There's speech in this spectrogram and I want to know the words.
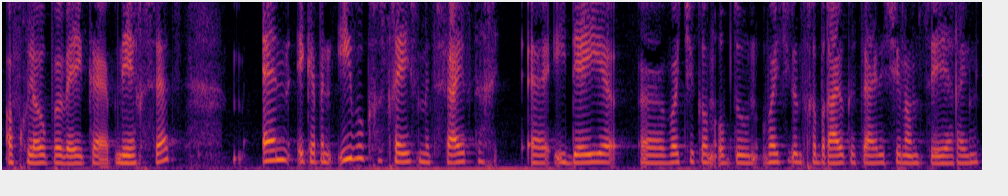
afgelopen weken heb neergezet. En ik heb een e-book geschreven met 50 uh, ideeën uh, wat je kan opdoen, wat je kunt gebruiken tijdens je lancering.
